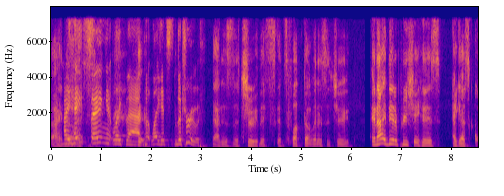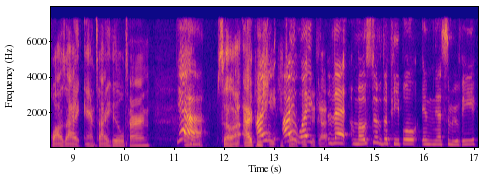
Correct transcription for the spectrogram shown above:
I, know, I hate saying it like that, but like it's the truth. That is the truth. It's it's fucked up, but it's the truth. And I did appreciate his, I guess, quasi anti-hill turn. Yeah. Um, So I, I I appreciate. I trying to be a like that most of the people in this movie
